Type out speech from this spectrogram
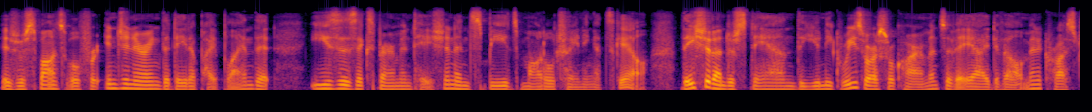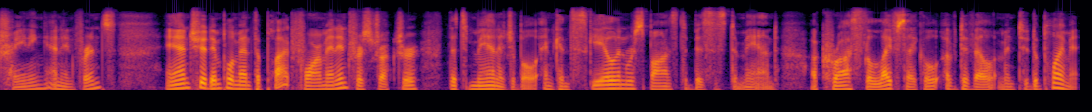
is responsible for engineering the data pipeline that eases experimentation and speeds model training at scale. They should understand the unique resource requirements of AI development across training and inference and should implement the platform and infrastructure that's manageable and can scale in response to business demand across the lifecycle of development to deployment.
